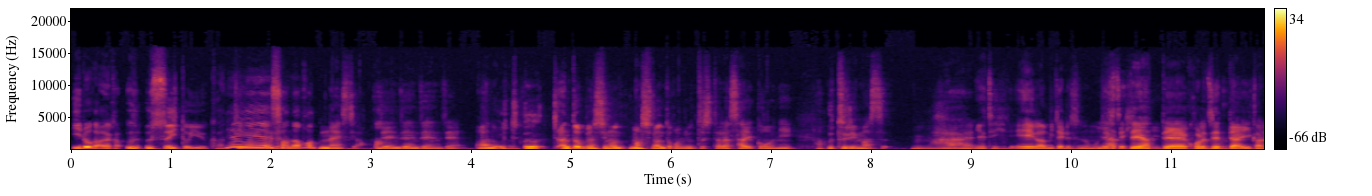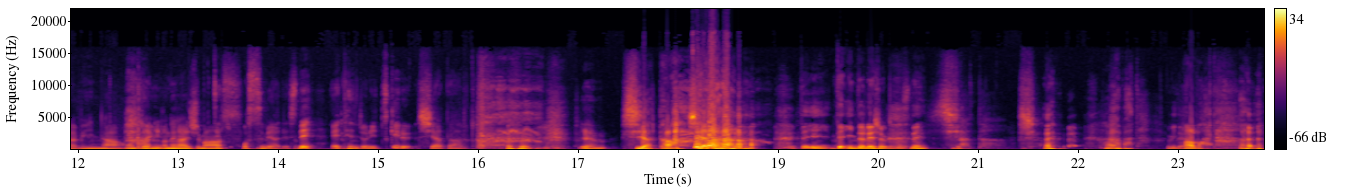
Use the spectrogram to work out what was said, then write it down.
色がなんかう薄いというかっていう。いやそんなことないですよ。全然全然。あの、うちうちゃんと真っ白の真っ白のところに映したら最高に映ります。はいいや、ぜひ映画を見たりするのもね、やってやって、これ絶対いいからみんな、本当にお願いします。おすすめはですね、えー天井につけるシアターと。シアター。シアターで、でインドネーションがですね、シアタハ バタみたー。いな。ハバタ。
